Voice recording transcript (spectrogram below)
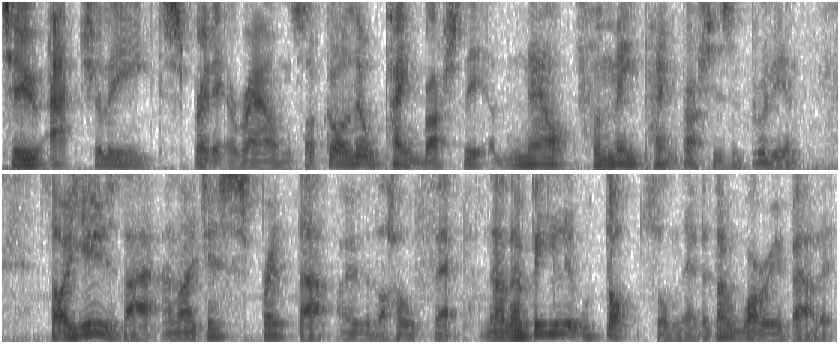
to actually spread it around. So I've got a little paintbrush. Now, for me, paintbrushes are brilliant. So I use that and I just spread that over the whole FEP. Now there'll be little dots on there, but don't worry about it.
